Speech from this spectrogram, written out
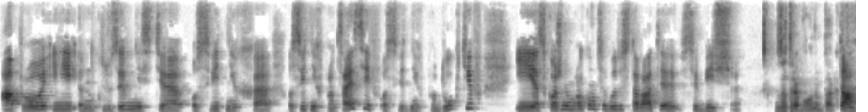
а про і інклюзивність е, освітніх, е, освітніх процесів, освітніх продуктів. І з кожним роком це буде ставати все більше. Затребуваним, так. Так,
